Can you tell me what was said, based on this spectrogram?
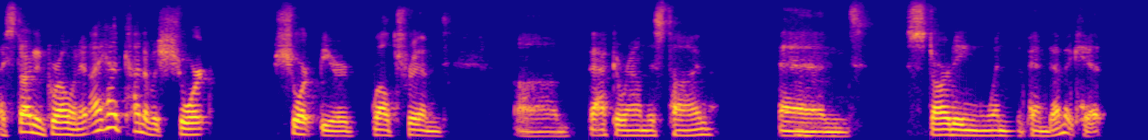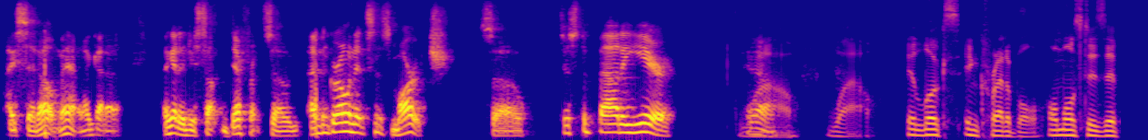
I started growing it. I had kind of a short, short beard, well trimmed, um, back around this time, and starting when the pandemic hit, I said, "Oh man, I gotta, I gotta do something different." So I've been growing it since March. So just about a year. Yeah. Wow. Wow. It looks incredible. Almost as if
